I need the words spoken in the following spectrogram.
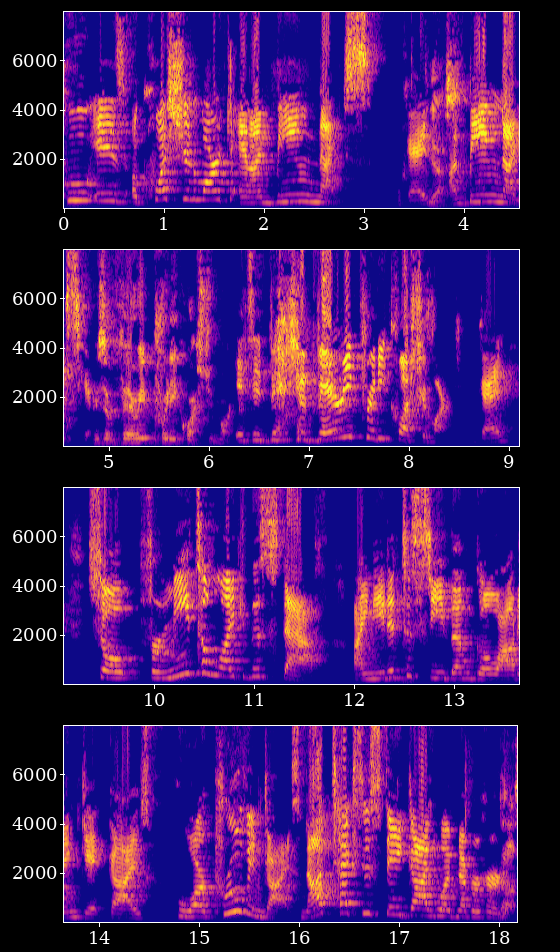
who is a question mark, and I'm being nice. Okay, Yes. I'm being nice here. He's a very pretty question mark. It's a, a very pretty question mark. Okay. So for me to like this staff, I needed to see them go out and get guys who are proven guys, not Texas State guy who I've never heard of.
